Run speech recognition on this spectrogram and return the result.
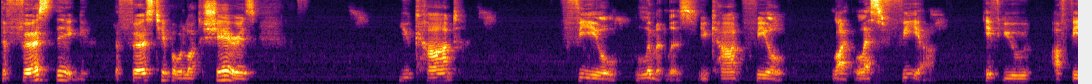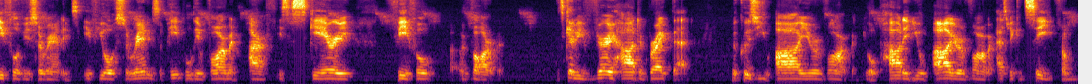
the first thing, the first tip I would like to share is you can't feel limitless. You can't feel like less fear if you are fearful of your surroundings. If your surroundings, the people, the environment are is a scary, fearful environment. It's going to be very hard to break that because you are your environment. You're part of you are your environment, as we can see from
